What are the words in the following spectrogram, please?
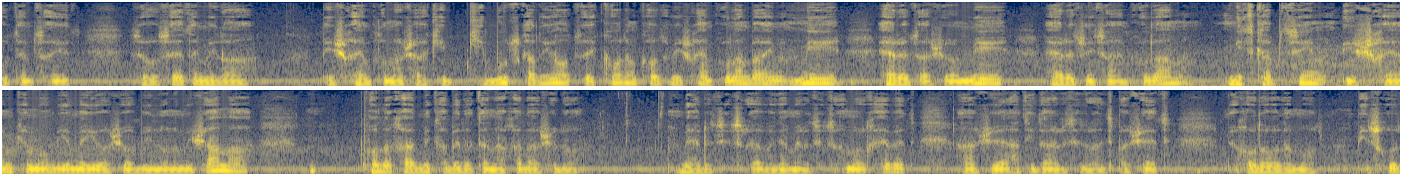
אות אמצעית, זה עושה את המילה בשכם, כלומר שהקיבוץ גלויות זה קודם כל זה בשכם, כולם באים מארץ אשור, מארץ מצרים, כולם מתקבצים בשכם כמו בימי יהושע בן נון, ומשם כל אחד מקבל את הנחלה שלו בארץ ישראל, וגם ארץ ישראל מורחבת, עד שעתידה ארץ ישראל להתפשט בכל העולמות. בזכות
